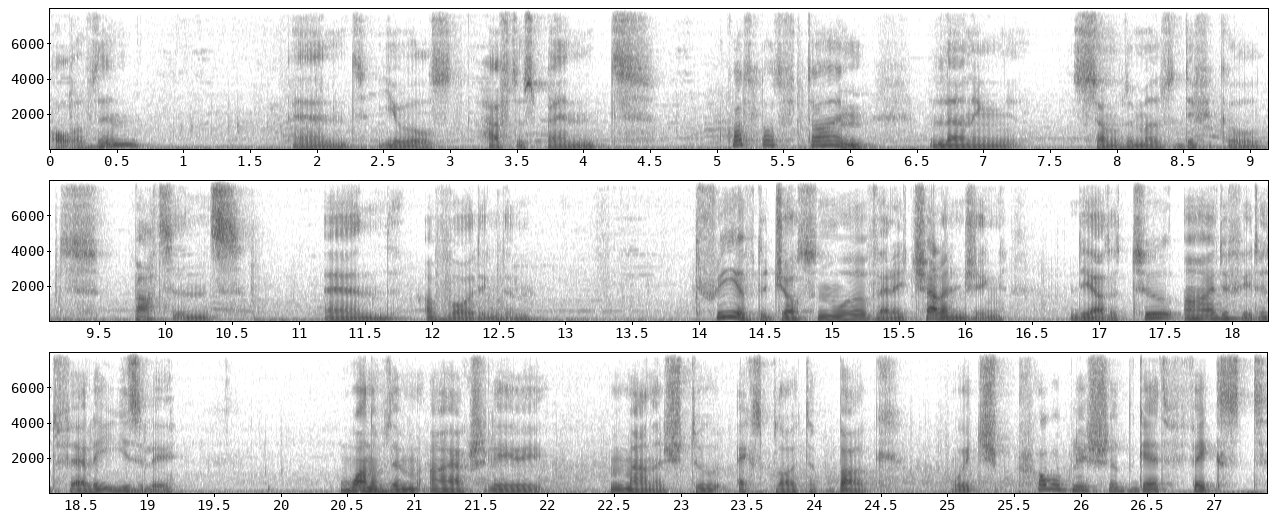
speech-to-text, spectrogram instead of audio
all of them, and you will have to spend quite a lot of time learning some of the most difficult patterns and avoiding them. Three of the Jotun were very challenging, the other two I defeated fairly easily. One of them I actually managed to exploit a bug, which probably should get fixed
